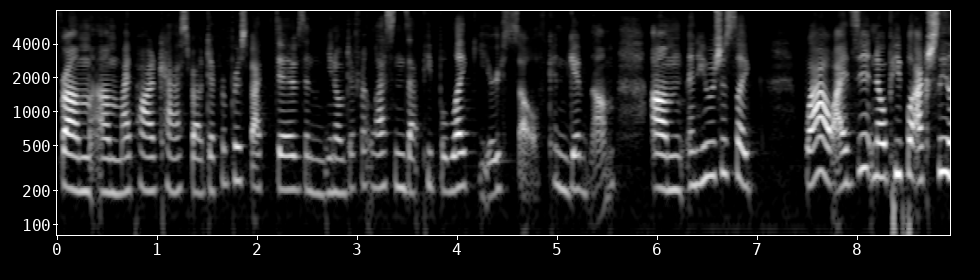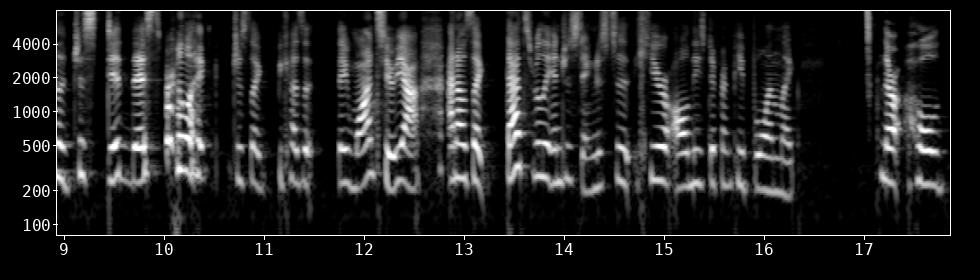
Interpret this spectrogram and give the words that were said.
from um, my podcast about different perspectives and, you know, different lessons that people like yourself can give them. Um, and he was just like, wow, I didn't know people actually like just did this for like just like because it, they want to. Yeah. And I was like that's really interesting just to hear all these different people and like their whole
